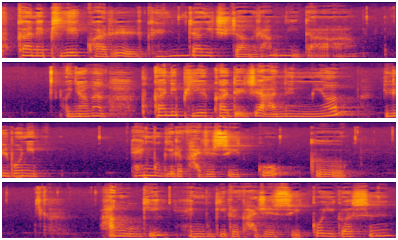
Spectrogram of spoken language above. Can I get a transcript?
북한의 비핵화를 굉장히 주장을 합니다. 왜냐하면 북한이 비핵화되지 않으면 일본이 핵무기를 가질 수 있고 그 한국이 핵무기를 가질 수 있고 이것은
